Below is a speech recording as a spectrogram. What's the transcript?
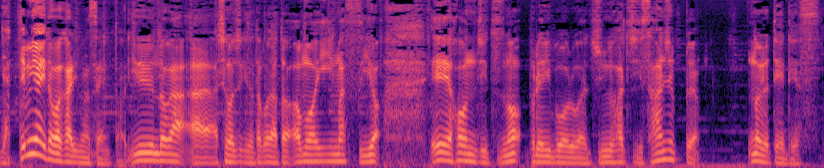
やってみないとわかりませんというのが正直なところだと思いますよ。えー本日のプレイボールは18時30分の予定です。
